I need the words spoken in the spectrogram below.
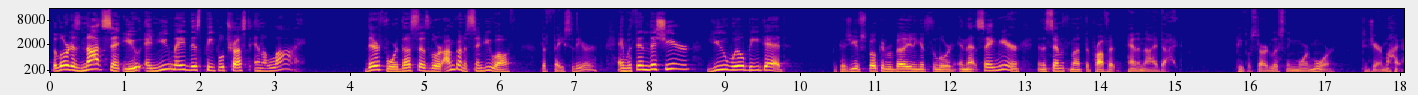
the Lord has not sent you, and you made this people trust in a lie. Therefore, thus says the Lord, I'm going to send you off the face of the earth. And within this year, you will be dead because you have spoken rebellion against the Lord. In that same year, in the seventh month, the prophet Hananiah died people started listening more and more to Jeremiah,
